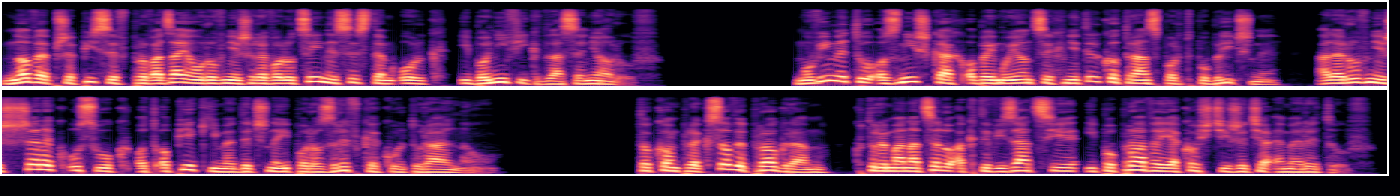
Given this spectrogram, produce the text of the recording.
Nowe przepisy wprowadzają również rewolucyjny system ulg i bonifik dla seniorów. Mówimy tu o zniżkach obejmujących nie tylko transport publiczny, ale również szereg usług od opieki medycznej po rozrywkę kulturalną. To kompleksowy program, który ma na celu aktywizację i poprawę jakości życia emerytów.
